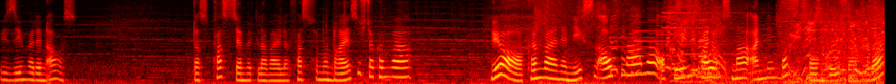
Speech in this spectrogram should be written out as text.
Wie sehen wir denn aus? Das passt ja mittlerweile. Fast 35. Da können wir ja, können wir in der nächsten Aufnahme auf jeden Fall uns mal an den Boss trauen, würde ich sagen, oder?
